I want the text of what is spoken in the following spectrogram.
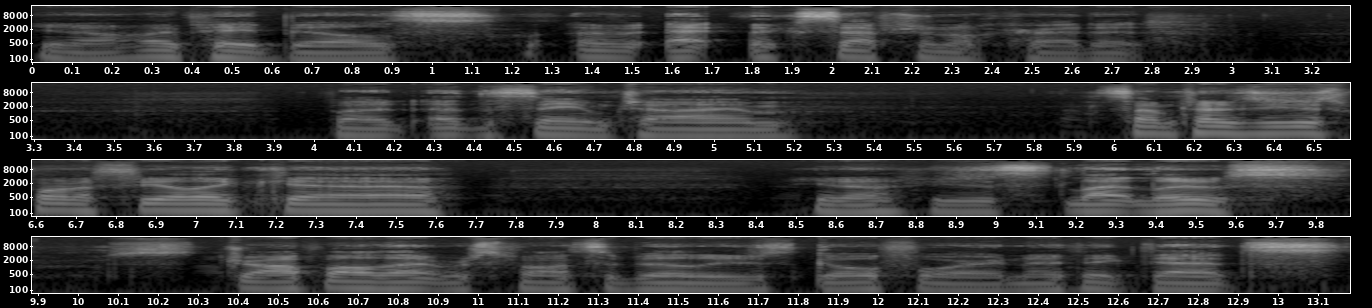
You know, I pay bills. I have exceptional credit but at the same time, sometimes you just want to feel like, uh, you know, you just let loose, just drop all that responsibility, just go for it. And I think that's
